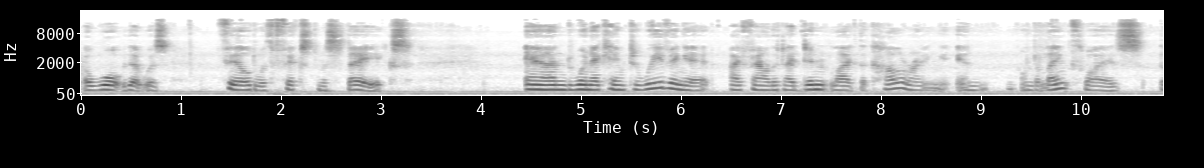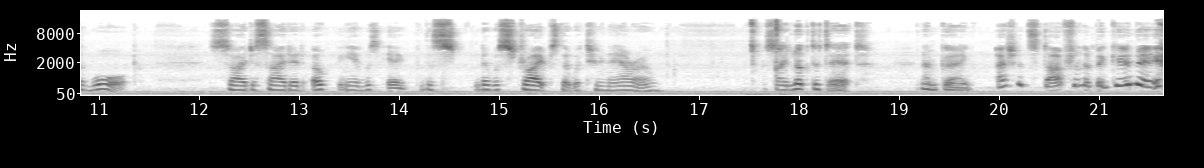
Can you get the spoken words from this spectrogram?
a warp that was filled with fixed mistakes. And when I came to weaving it, I found that I didn't like the coloring in on the lengthwise the warp. So I decided, oh, it was it, the, there were stripes that were too narrow. So I looked at it, and I'm going, I should start from the beginning.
